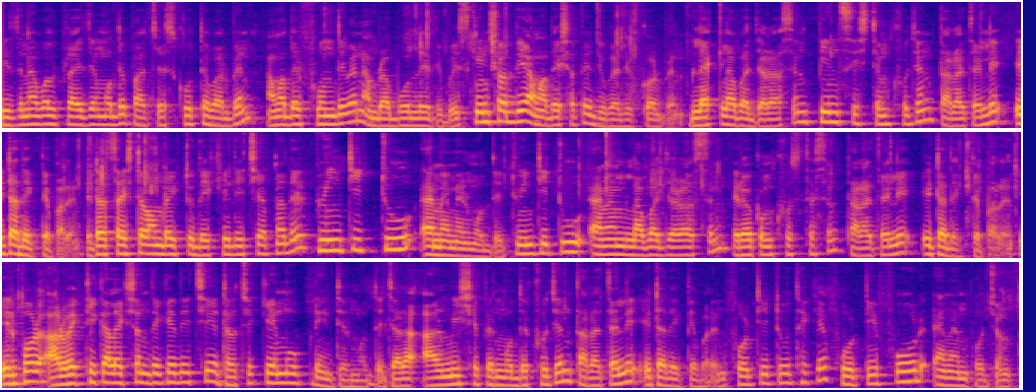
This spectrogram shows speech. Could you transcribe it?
রিজনেবল প্রাইসের মধ্যে পারচেস করতে পারবেন। আমাদের ফোন দেবেন, আমরা বলে দিব। স্ক্রিনশট দিয়ে আমাদের সাথে যোগাযোগ করবেন। ব্ল্যাক লাভার যারা আছেন পিন সিস্টেম খুঁজেন, তারা চাইলে এটা দেখতে পারেন। এটার সাইজটাও আমরা একটু দেখিয়ে দিচ্ছি আপনাদের। টোয়েন্টি টু এম এম এর মধ্যে twenty two M M lover যারা আছেন, এরকম খুঁজতেছেন, তারা চাইলে এটা দেখতে পারেন। এরপর আরও একটি কালেকশন দেখে দিচ্ছি, এটা হচ্ছে কেমো প্রিন্টের মধ্যে। যারা আর্মি শেপের মধ্যে খুঁজেন, তারা চাইলে এটা দেখতে পারেন। ফোরটি টু থেকে ফোরটি ফোর এম এম পর্যন্ত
